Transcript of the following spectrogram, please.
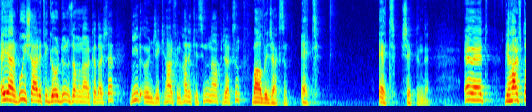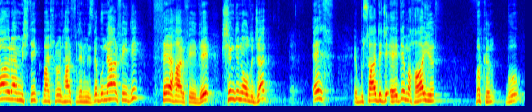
Eğer bu işareti gördüğün zaman arkadaşlar bir önceki harfin harekesini ne yapacaksın? Bağlayacaksın. Et. Et şeklinde. Evet bir harf daha öğrenmiştik başrol harflerimizde. Bu ne harfiydi? S harfiydi. Şimdi ne olacak? S. E bu sadece E'de mi? Hayır. Bakın bu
